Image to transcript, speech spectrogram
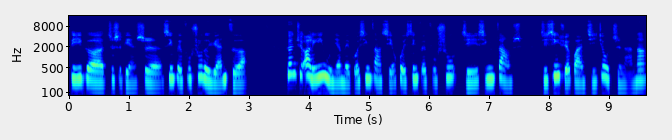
第一个知识点是心肺复苏的原则。根据二零一五年美国心脏协会心肺复苏及心脏及心血管急救指南呢，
